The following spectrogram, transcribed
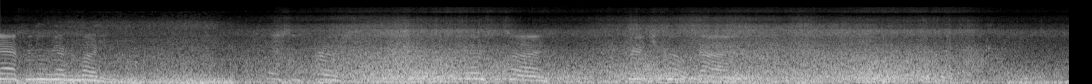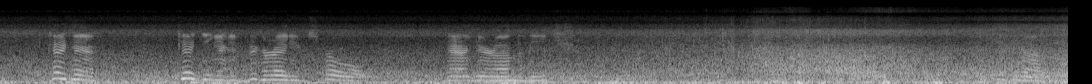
afternoon, everybody. This is Bruce. Oceanside. Rich Coat Time. Taking, taking an invigorating stroll down here on the beach. Out. A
